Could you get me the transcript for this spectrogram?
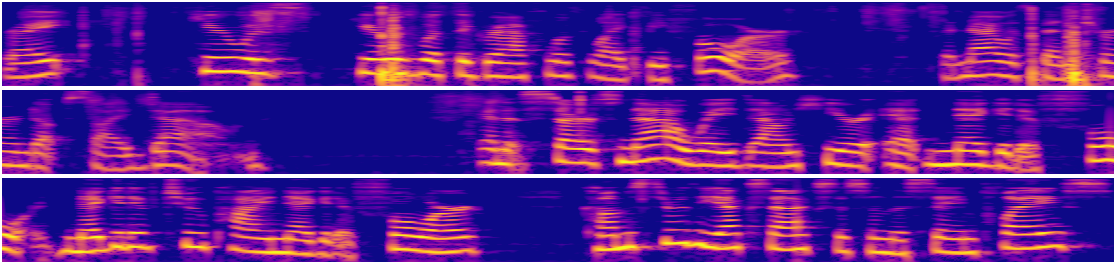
right? Here was, here was what the graph looked like before, but now it's been turned upside down and it starts now way down here at negative 4. Negative 2 pi negative 4 comes through the x-axis in the same place.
